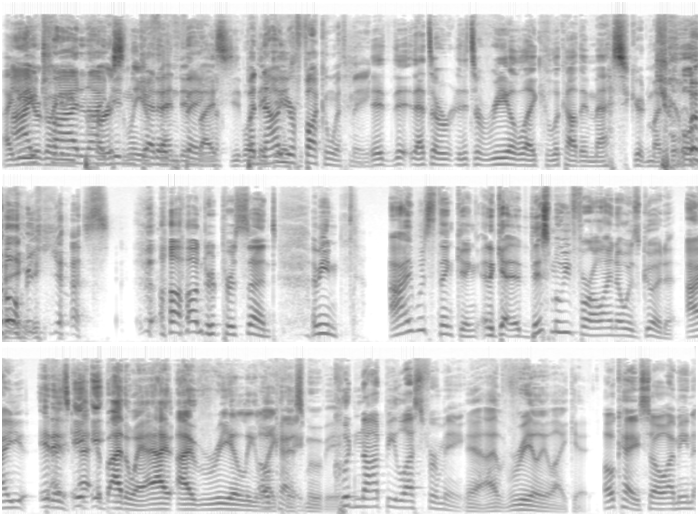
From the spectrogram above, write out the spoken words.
I knew you were going tried to be and I didn't offended get a by thing, what but they now did. you're fucking with me. It, th- that's a it's a real like look how they massacred my oh, boy. Oh yes, a hundred percent. I mean, I was thinking, and again, this movie, for all I know, is good. I It is. It, uh, by the way, I I really like okay, this movie. Could not be less for me. yeah, I really like it. Okay, so I mean,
